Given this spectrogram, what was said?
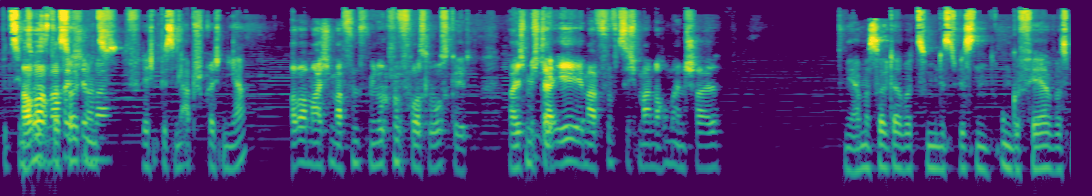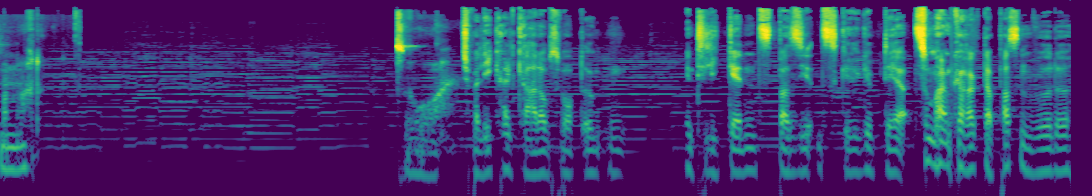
Beziehungsweise das sollten wir uns vielleicht ein bisschen absprechen, ja? Aber mache ich immer fünf Minuten, bevor es losgeht. Weil ich mich da eh immer 50 Mal noch umentscheide. Ja, man sollte aber zumindest wissen, ungefähr, was man macht. So. Ich überlege halt gerade, ob es überhaupt irgendeinen intelligenzbasierten Skill gibt, der zu meinem Charakter passen würde.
